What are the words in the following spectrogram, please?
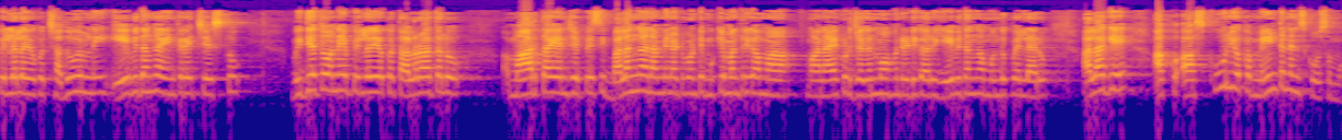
పిల్లల యొక్క చదువుల్ని ఏ విధంగా ఎంకరేజ్ చేస్తూ విద్యతోనే పిల్లల యొక్క తలరాతలు మారతాయని చెప్పేసి బలంగా నమ్మినటువంటి ముఖ్యమంత్రిగా మా మా నాయకుడు జగన్మోహన్ రెడ్డి గారు ఏ విధంగా ముందుకు వెళ్ళారు అలాగే ఆ కు- ఆ స్కూల్ యొక్క మెయింటెనెన్స్ కోసము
